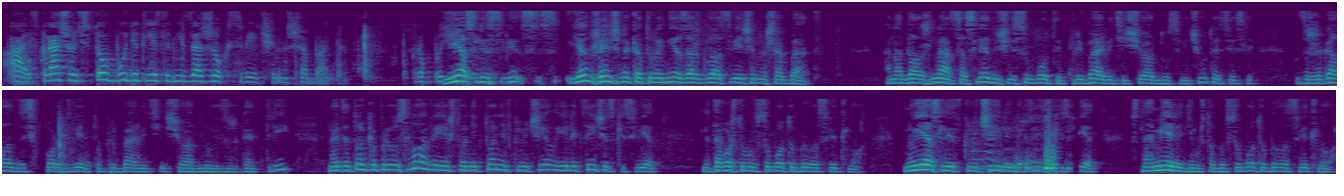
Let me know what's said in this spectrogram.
А, спрашивают, что будет, если не зажег свечи на шаббат? Пропустил. Если женщина, которая не зажгла свечи на шаббат, она должна со следующей субботы прибавить еще одну свечу, то есть если зажигала до сих пор две, то прибавить еще одну и зажигать три. Но это только при условии, что никто не включил электрический свет для того, чтобы в субботу было светло. Но если включили электрический свет с намерением, чтобы в субботу было светло,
